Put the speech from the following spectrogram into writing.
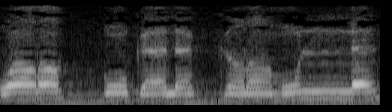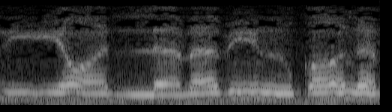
وربك الأكرم الذي علم بالقلم.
